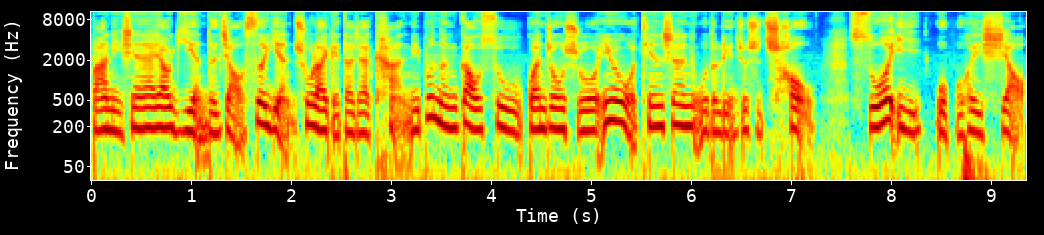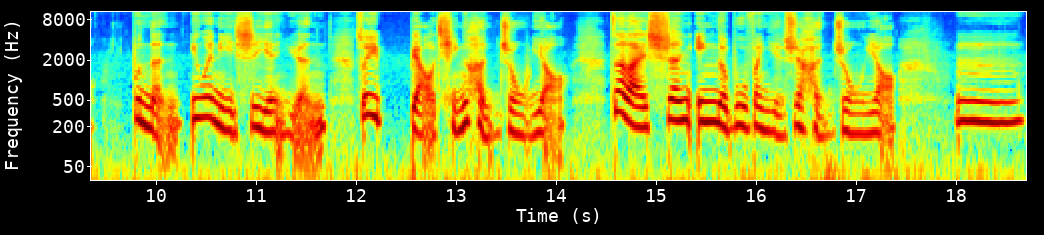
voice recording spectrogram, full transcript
把你现在要演的角色演出来给大家看，你不能告诉观众说，因为我天生我的脸就是臭，所以我不会笑，不能，因为你是演员，所以。表情很重要，再来声音的部分也是很重要。嗯，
